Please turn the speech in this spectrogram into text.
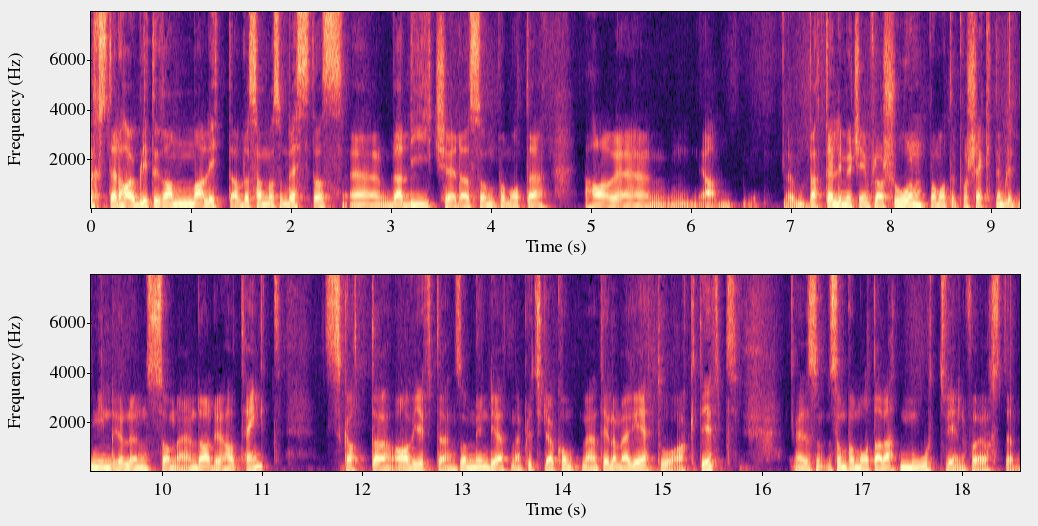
Ørsted har jo blitt ramma litt av det samme som Vestas. Eh, verdikjeder som på en måte har eh, ja, vært veldig mye inflasjon. på en måte Prosjektene er blitt mindre lønnsomme enn det de har tenkt. Skatter, avgifter som myndighetene plutselig har kommet med, til og med retroaktivt. Eh, som, på en måte har vært motvind for Ørsted.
